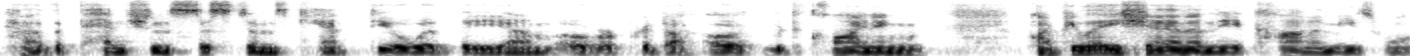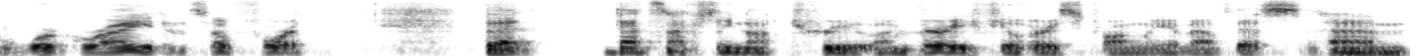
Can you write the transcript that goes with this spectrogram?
how the pension systems can't deal with the um, overproduct, oh, declining population, and the economies won't work right, and so forth. But that's actually not true. I'm very feel very strongly about this. Um,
